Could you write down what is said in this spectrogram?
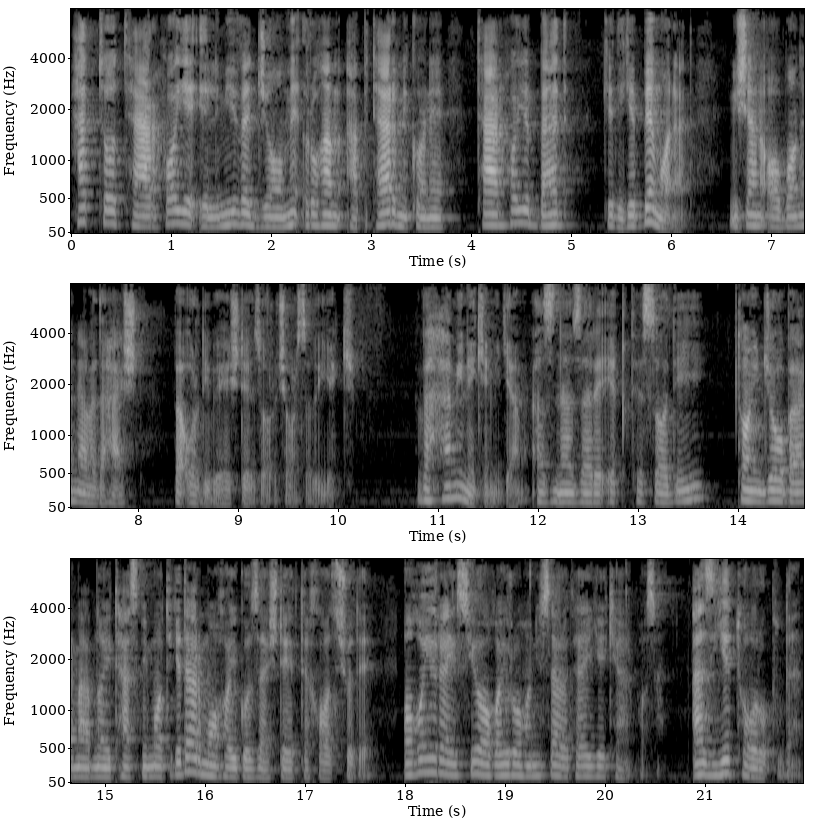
حتی طرحهای علمی و جامع رو هم ابتر می‌کنه طرحهای بد که دیگه بماند. میشن آبان 98 و اردیبهشت 1401 و همینه که میگم از نظر اقتصادی تا اینجا بر مبنای تصمیماتی که در ماهای گذشته اتخاذ شده آقای رئیسی و آقای روحانی سر یک کرباسن از یه تارو بودن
